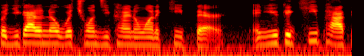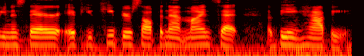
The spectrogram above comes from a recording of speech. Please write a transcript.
but you got to know which ones you kind of want to keep there. And you could keep happiness there if you keep yourself in that mindset of being happy.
